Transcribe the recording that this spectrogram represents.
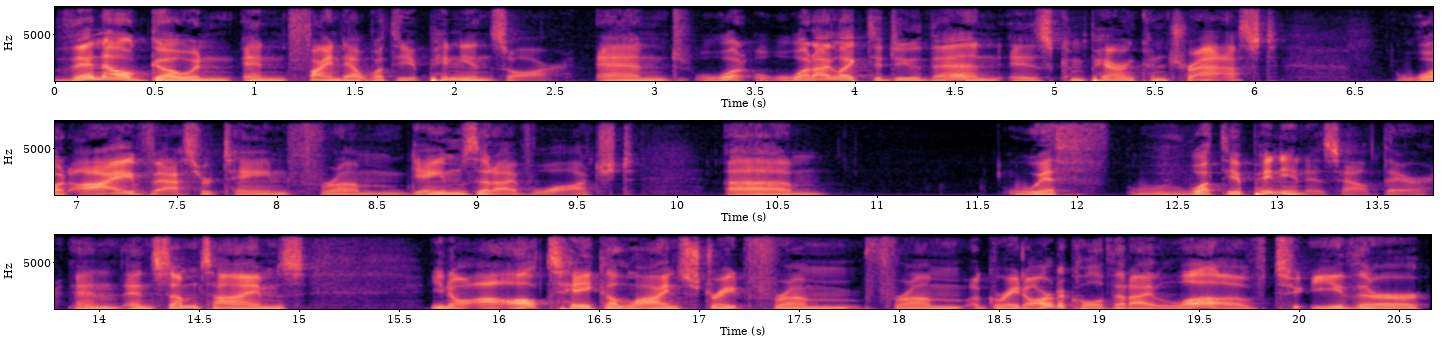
then I'll go and, and find out what the opinions are. And what what I like to do then is compare and contrast what I've ascertained from games that I've watched. Um, with what the opinion is out there and and sometimes you know I'll, I'll take a line straight from from a great article that i love to either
